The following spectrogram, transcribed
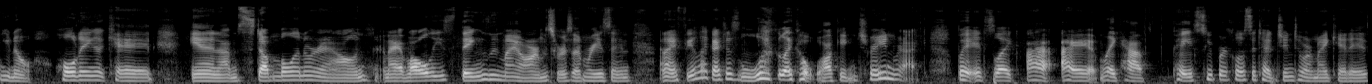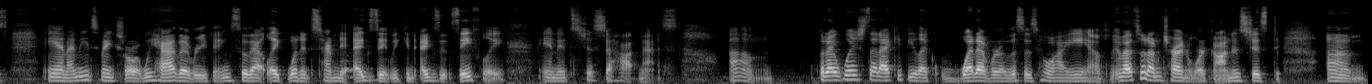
you know, holding a kid and I'm stumbling around and I have all these things in my arms for some reason and I feel like I just look like a walking train wreck. But it's like I I like have pay super close attention to where my kid is and I need to make sure we have everything so that like when it's time to exit we can exit safely and it's just a hot mess. Um but I wish that I could be like whatever this is who I am. And that's what I'm trying to work on is just um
